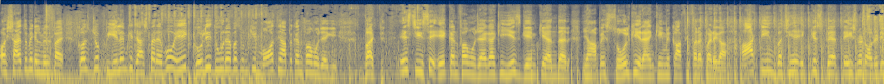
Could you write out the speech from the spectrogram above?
और शायद तुम्हें किल मिल पाए। बिकॉज़ जो पीएलएम के जासपर है, वो एक गोली दूर है, बस उनकी मौत यहाँ पे कन्फर्म हो जाएगी। बट इस चीज़ से एक कन्फर्म हो जाएगा कि इस गेम के अंदर यहाँ पे सोल की रैंकिंग में काफ़ी फ़र्क पड़ेगा। आठ टीम बची हैं, इक्कीस प्लेयर तेईस मिनट ऑलरेडी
